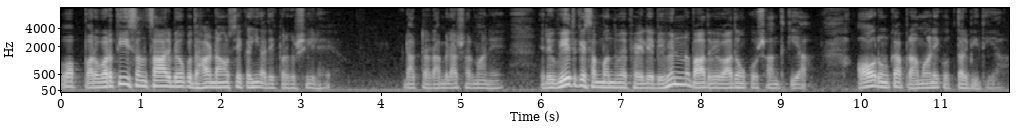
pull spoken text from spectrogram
वह परवर्ती संसार में धारणाओं से कहीं अधिक प्रगतिशील है। डॉक्टर रामविलास शर्मा ने ऋग्वेद के संबंध में फैले विभिन्न वाद विवादों को शांत किया और उनका प्रामाणिक उत्तर भी दिया।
